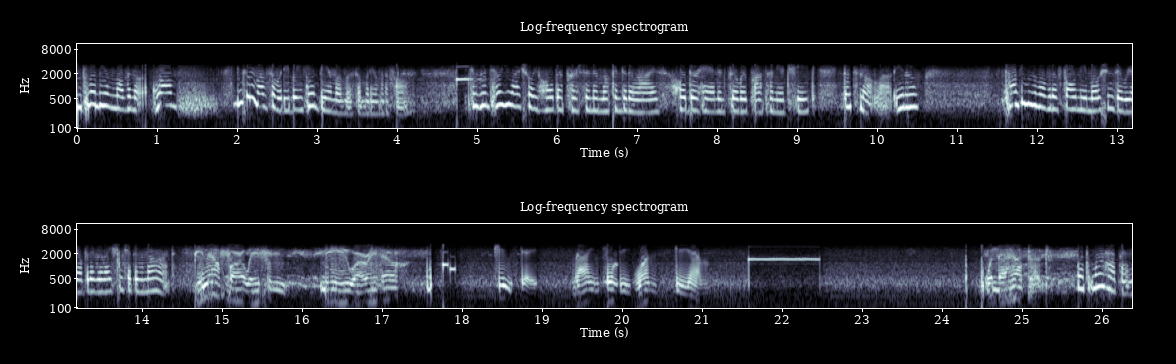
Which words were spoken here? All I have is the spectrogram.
You can't be in love in the... Well, you can love somebody, but you can't be in love with somebody over the phone. Because until you actually hold that person and look into their eyes, hold their hand and feel their breath on your cheek, that's not love, you know? Talking to them over the phone, the emotions are real, but the relationship is not. Do you know how far away from me you are right now? Tuesday, 9:41 p.m. When that happened. What, what happened?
